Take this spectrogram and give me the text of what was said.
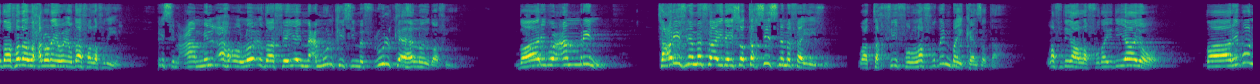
Idaafadaa waxaa la odhanaya waa idaafa lafdiya ism caamil ah oo loo idaafeeyey macmuulkiisii mafcuulka ahaa loo idaafeeyey. Daaribu camrin tacriifna ma faa'iidayso takhsiisna ma faa'iidayso waa takhfiifu lafdin bay keensataa. Lafdigaa la fudaydiyaayo daaribun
